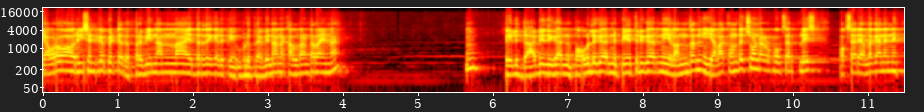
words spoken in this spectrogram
ఎవరో రీసెంట్గా పెట్టారు. ప్రవీణ్ అన్న ఇద్దరిది కలిపి. ఇప్పుడు ప్రవీణ్ అన్న కలర్ ఆయన? వీళ్ళు దాబీది గారిని పౌలు గారిని పేతురి గారిని వీళ్ళందరినీ ఎలా ఉండొచ్చు చూడండి అక్కడికి ఒకసారి ప్లేస్ ఒకసారి వెళ్ళగానే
